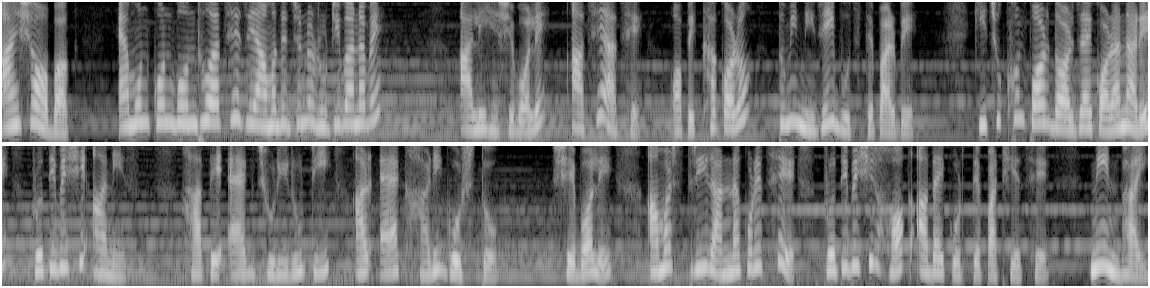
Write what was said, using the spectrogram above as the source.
আয়েশা অবাক, এমন কোন বন্ধু আছে যে আমাদের জন্য রুটি বানাবে? আলী হেসে বলে, আছে আছে, অপেক্ষা করো তুমি নিজেই বুঝতে পারবে। কিছুক্ষণ পর দরজায় করা নাড়ে প্রতিবেশী আনিস, হাতে এক ঝুড়ি রুটি আর এক হাঁড়ি গোশত। সে বলে, আমার স্ত্রী রান্না করেছে, প্রতিবেশীর হক আদায় করতে পাঠিয়েছে। নিন ভাই।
